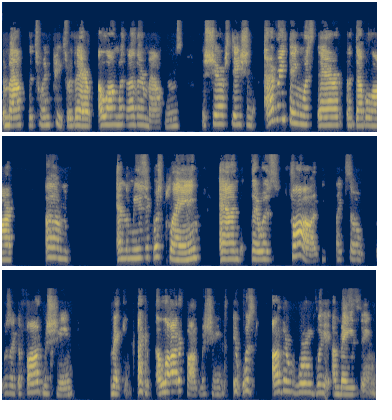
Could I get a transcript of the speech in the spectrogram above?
The mount, the Twin Peaks were there, along with other mountains. The sheriff station, everything was there. The double R, um, and the music was playing, and there was fog, like so. It was like a fog machine making a, lot of fog machines. It was otherworldly amazing.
